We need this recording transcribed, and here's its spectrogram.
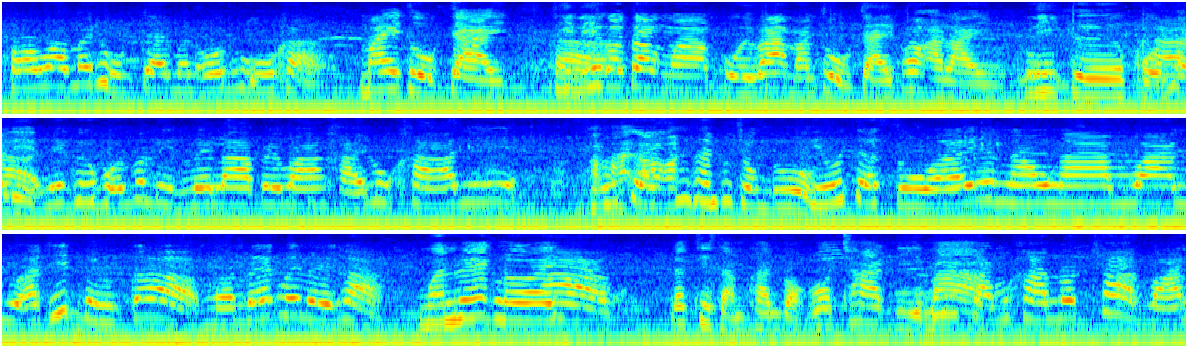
เพราะว่าไม่ถูกใจเหมันโอทูค่ะ ไม่ถูกใจ ค่ะ ทีนี้ก็ต้องมาคุยว่ามันถูกใจเพราะอะไร นี่คือผลผลิต ค่ะนี่คือผลผลิตเวลาไปวางขายลูกค้านี่ ผิเอาวให้จะเอาให้ท่านผู้ชมดู ผิวจะสวยเงางามวางอยู่อาทิตย์หนึ่งก็เหมือนแรกไว้เลยค่ะเหมือนแรกเลย ค่ะและที่สำคัญบอกรสชาติดีที่มากสำคัญรสชาติหวาน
